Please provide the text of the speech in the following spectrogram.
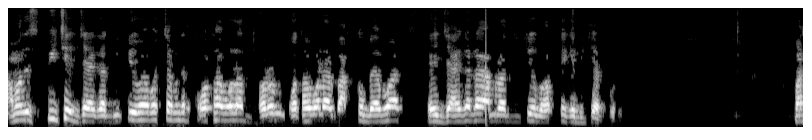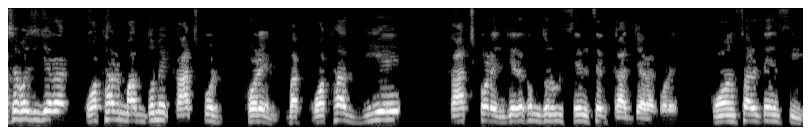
আমাদের স্পিচের জায়গা, দ্বিতীয় ভাব হচ্ছে আমাদের কথা বলার ধরন, কথা বলার বাক্য ব্যবহার, এই জায়গাটা আমরা দ্বিতীয় ভাব থেকে বিচার করি। পাশাপাশি যারা কথার মাধ্যমে কাজ কর- করেন বা কথা দিয়ে কাজ করেন, যেরকম ধরুন সেলসের কাজ যারা করেন কনসালটেন্সি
